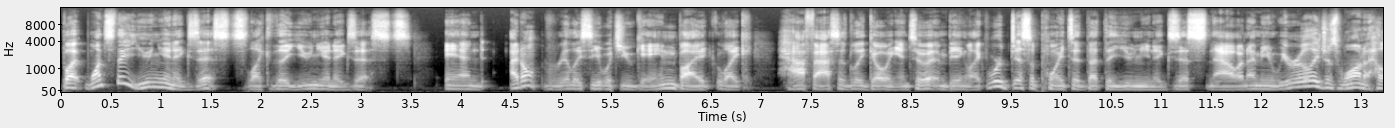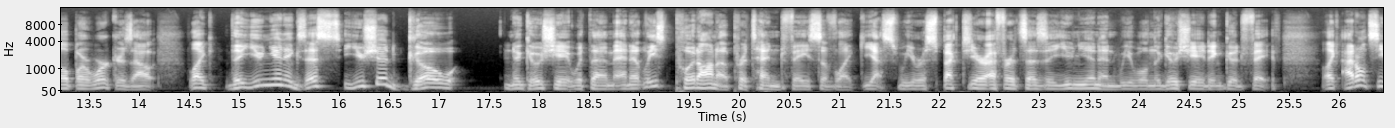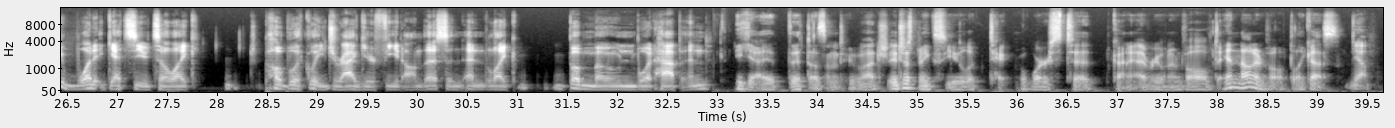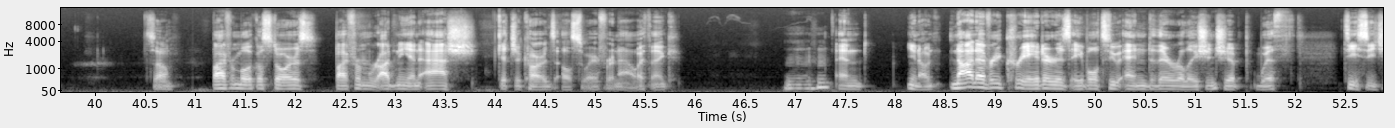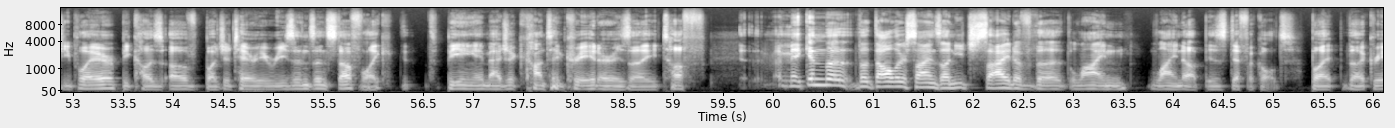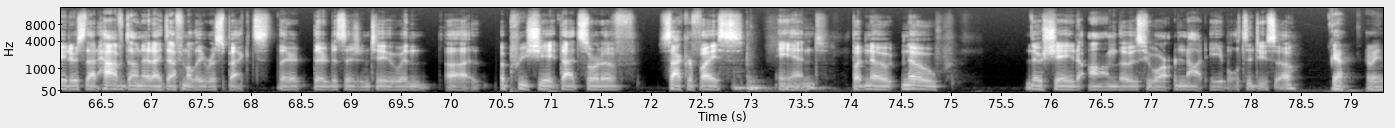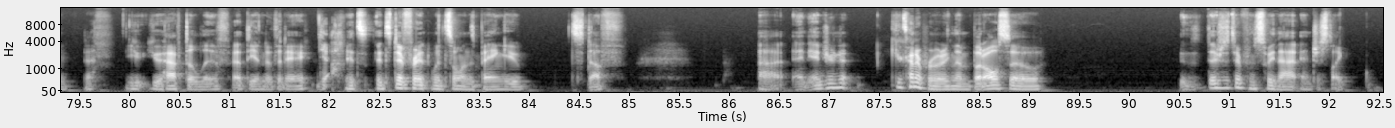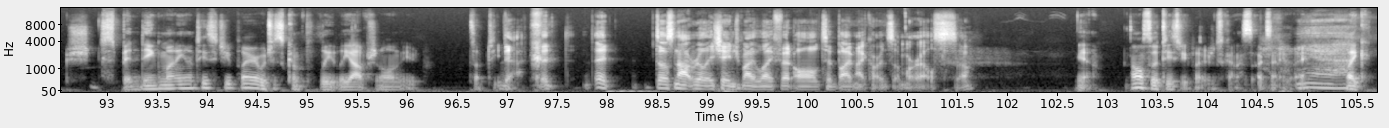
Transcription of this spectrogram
but once the union exists like the union exists and i don't really see what you gain by like half-assedly going into it and being like we're disappointed that the union exists now. And i mean we really just want to help our workers out. Like the union exists you should go negotiate with them and at least put on a pretend face of like yes we respect your efforts as a union and we will negotiate in good faith. Like i don't see what it gets you to like publicly drag your feet on this and, and like bemoan what happened Yeah, it, it doesn't do much. It just makes you look t- worse to kind of everyone involved and not involved, like us. Yeah. So buy from local stores buy from rodney and ash get your cards elsewhere for now i think Mm-hmm. and you know not every creator is able to end their relationship with tcg player because of budgetary reasons and stuff like being a magic content creator is a tough making the the dollar signs on each side of the line line up is difficult but the creators that have done it i definitely respect their their decision to and uh, appreciate that sort of sacrifice and but no no no shade on those who are not able to do so. Yeah, I mean, you you have to live at the end of the day. Yeah. It's it's different when someone's paying you stuff, uh, and and you're you're kind of promoting them, but also there's a difference between that and just like spending money on TCG Player, which is completely optional and you, it's up to you. Yeah, it it does not really change my life at all to buy my card somewhere else. So yeah. Also, TCG Player just kind of sucks anyway. yeah, Like,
